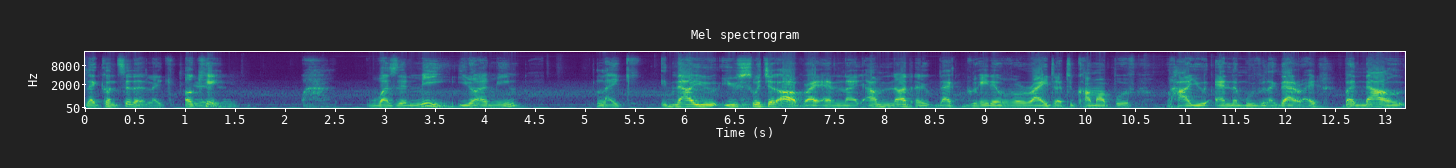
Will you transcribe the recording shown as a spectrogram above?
like consider like okay Yeah, was it me you know what i mean like now you you switch it up right and like i'm not a, that great of a writer to come up with how you end a movie like that right but now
